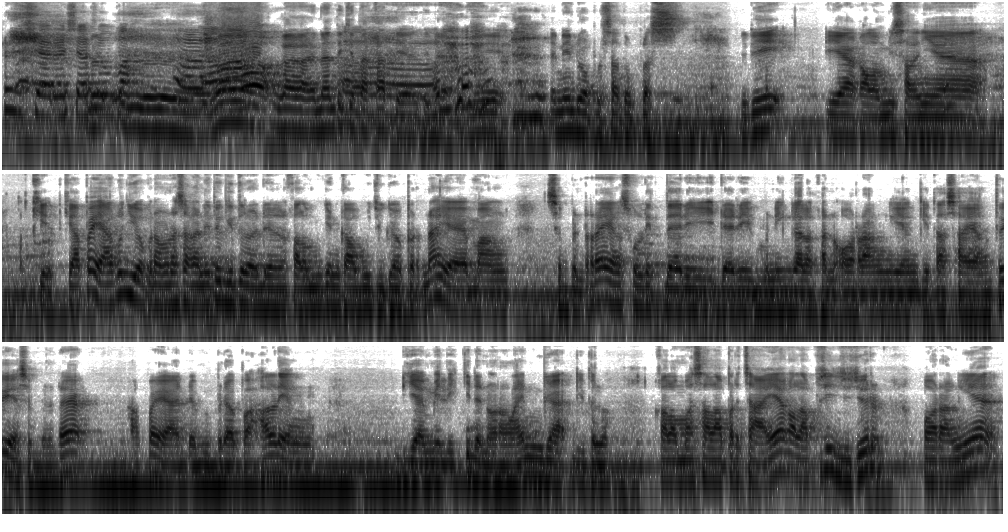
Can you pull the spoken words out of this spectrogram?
Resya Resya sumpah Enggak, enggak, enggak, nanti kita cut ya tidak. Ini ini 21 plus. Jadi ya kalau misalnya apa ya aku juga pernah merasakan itu gitu loh Del. Kalau mungkin kamu juga pernah ya emang sebenarnya yang sulit dari dari meninggalkan orang yang kita sayang tuh ya sebenarnya apa ya ada beberapa hal yang dia miliki dan orang lain enggak gitu loh kalau masalah percaya kalau aku sih jujur orangnya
